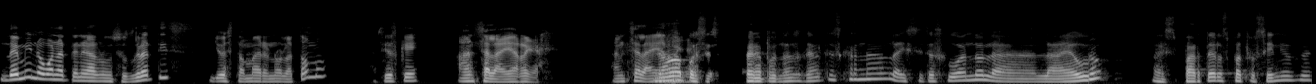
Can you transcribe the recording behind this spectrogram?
de mí no van a tener anuncios gratis, yo esta madre no la tomo, así es que, ansia la erga, ansia la erga. No, pues, es- pero pues no es gratis, carnal. Ahí si estás jugando la, la euro, es parte de los patrocinios, güey.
